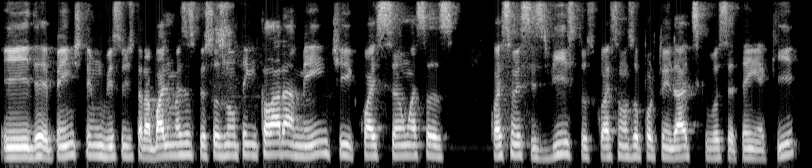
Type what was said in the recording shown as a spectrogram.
e de repente tem um visto de trabalho, mas as pessoas não têm claramente quais são essas quais são esses vistos, quais são as oportunidades que você tem aqui.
